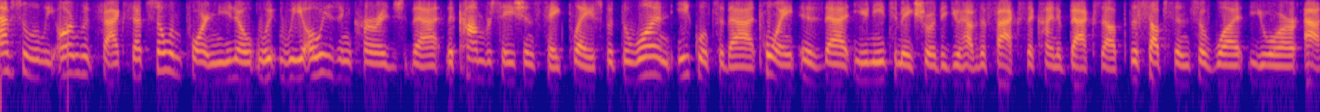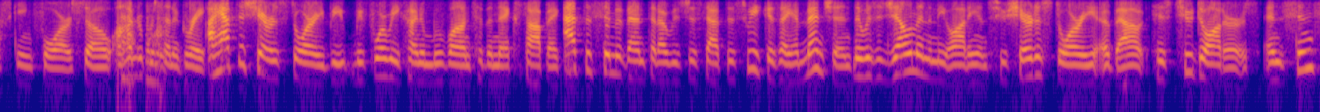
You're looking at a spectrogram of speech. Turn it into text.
Absolutely, armed with facts. That's so important. You know, we, we always encourage that the conversations take place, but the one equal to that point is that you need to make sure that you have the facts that kind of backs up the substance of what you're asking for. So 100% agree. I have to share a story be, before we kind of move on to the next topic. At the SIM event that I was just at this week, as I had mentioned, there was a gentleman in the audience who shared a story about his two daughters, and since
